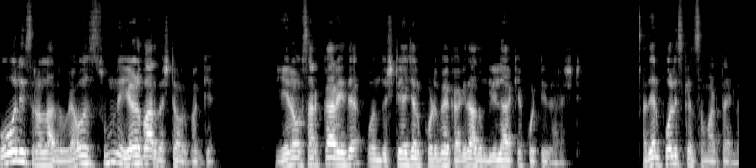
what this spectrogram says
ಪೊಲೀಸರಲ್ಲ ಅದು. ವ್ಯವ ಸುಮ್ಮನೆ ಹೇಳ್ಬಾರ್ದು ಅಷ್ಟೇ ಅವ್ರ ಬಗ್ಗೆ. ಏನೋ ಸರ್ಕಾರ ಇದೆ, ಒಂದು ಸ್ಟೇಜಲ್ಲಿ ಕೊಡಬೇಕಾಗಿದೆ, ಅದೊಂದು ಇಲಾಖೆ ಕೊಟ್ಟಿದ್ದಾರೆ ಅಷ್ಟೇ. ಅದೇನು ಪೊಲೀಸ್ ಕೆಲಸ ಮಾಡ್ತಾ ಇಲ್ಲ?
